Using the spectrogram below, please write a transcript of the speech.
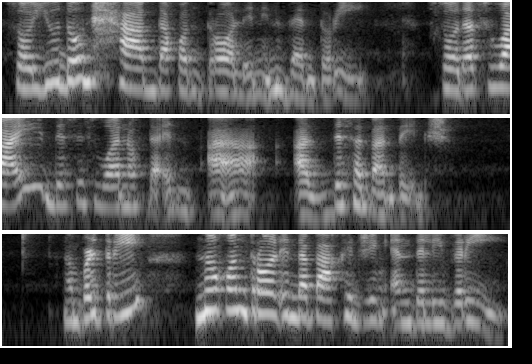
so you don't have the control in inventory. So that's why this is one of the uh, uh, disadvantage. Number three no control in the packaging and delivery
